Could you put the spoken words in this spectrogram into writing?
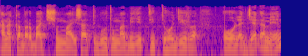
kan akka barbaachisummaa isaatti guutummaa biyyattiitti hojiirra oola jedhameen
